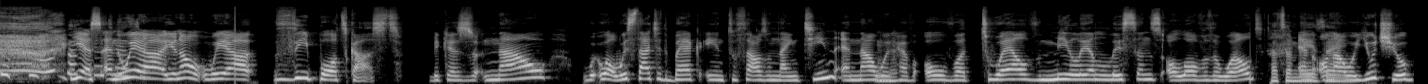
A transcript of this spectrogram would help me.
yes, and we are, you know, we are the podcast because now w- well, we started back in 2019, and now we Mhm. have over 12 million listens all over the world. That's amazing. And on our YouTube,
